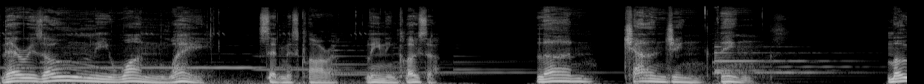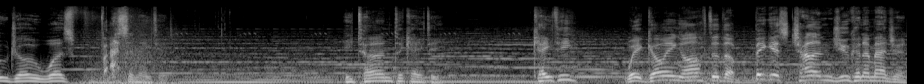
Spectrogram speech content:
There is only one way, said Miss Clara, leaning closer. Learn challenging things. Mojo was fascinated. He turned to Katie. Katie, we're going after the biggest challenge you can imagine.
